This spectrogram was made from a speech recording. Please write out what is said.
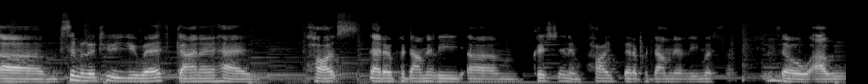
um, similar to the U.S., Ghana has parts that are predominantly um, Christian and parts that are predominantly Muslim. Mm-hmm. So I was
